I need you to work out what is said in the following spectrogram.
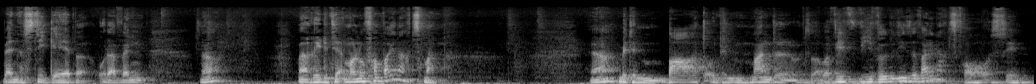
wenn es die gäbe? Oder wenn, ne? man redet ja immer nur vom Weihnachtsmann. Ja, mit dem Bart und dem Mantel und so. Aber wie, wie würde diese Weihnachtsfrau aussehen?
